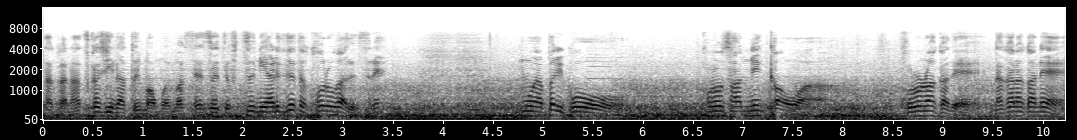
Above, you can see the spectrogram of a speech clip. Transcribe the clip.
なんか懐かしいなと今思いますね。それって普通にやれてた頃がですね。もうやっぱりこうこの3年間はコロナ禍でなかなかね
